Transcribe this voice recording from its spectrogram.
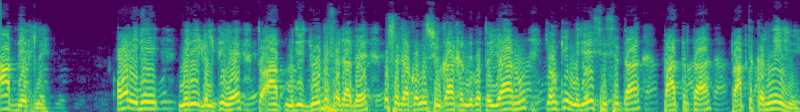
आप देख लें। और यदि मेरी गलती है तो आप मुझे जो भी सजा दे, उस सजा को मैं स्वीकार करने को तैयार हूँ, क्योंकि मुझे शिष्यता, पात्रता प्राप्त करनी है।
